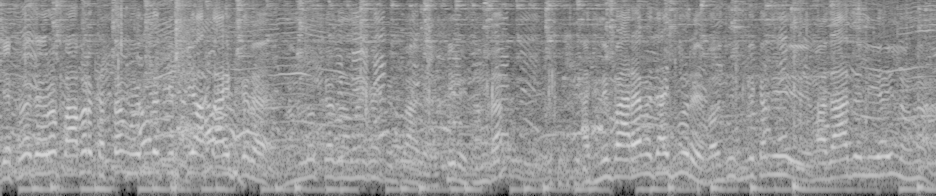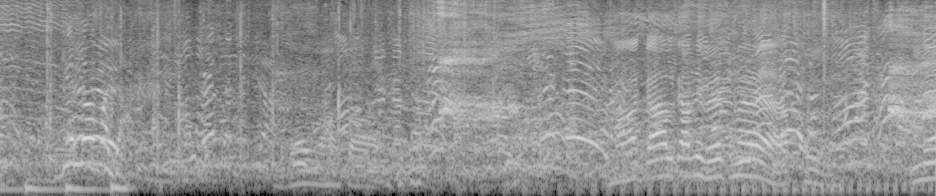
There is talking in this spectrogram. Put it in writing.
हम जकरो जकरो पावर खत्म हो गए कृपया साइड करे। हम लोग का समय का कृपा करे ठीक है समझा? अखनी बारह बजे आई रे इसलिए खाली मज़ा जे लिए लो ना। महाकाल का भी भेष में। ले।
